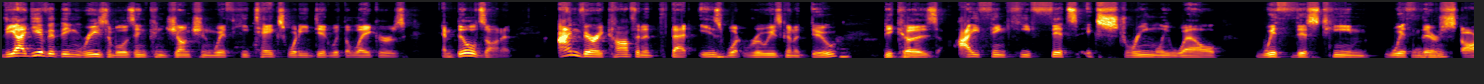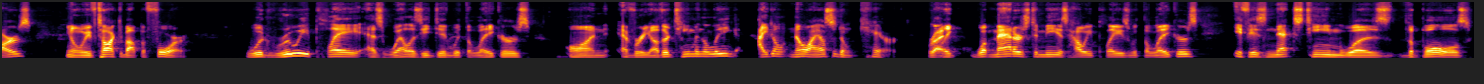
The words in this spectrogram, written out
The idea of it being reasonable is in conjunction with he takes what he did with the Lakers and builds on it. I'm very confident that that is what Rui's going to do because I think he fits extremely well with this team, with mm-hmm. their stars. You know, we've talked about before. Would Rui play as well as he did with the Lakers on every other team in the league? I don't know. I also don't care. Right. Like what matters to me is how he plays with the Lakers. If his next team was the Bulls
